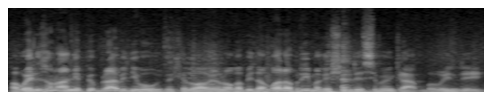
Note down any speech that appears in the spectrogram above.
Ma quelli sono anche più bravi di voi perché lo avevano capito ancora prima che scendessimo in campo. Quindi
